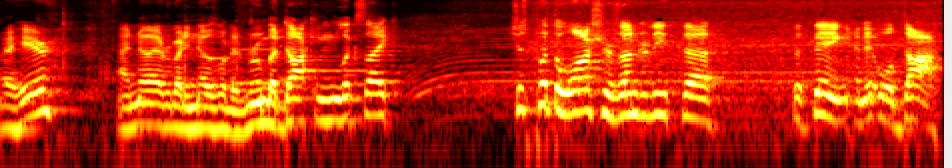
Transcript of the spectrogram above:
right here, I know everybody knows what a Roomba docking looks like. Just put the washers underneath the, the thing and it will dock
